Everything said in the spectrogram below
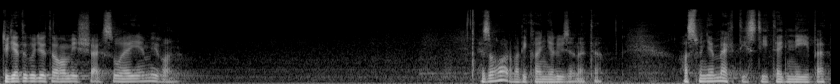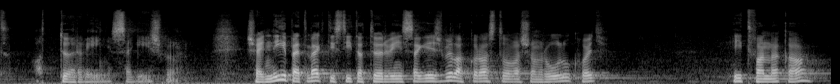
Tudjátok, hogy ott a hamisság szó helyén mi van? Ez a harmadik angyal üzenete. Azt mondja, megtisztít egy népet a törvény szegésből. És ha egy népet megtisztít a törvényszegésből, akkor azt olvasom róluk, hogy itt vannak a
